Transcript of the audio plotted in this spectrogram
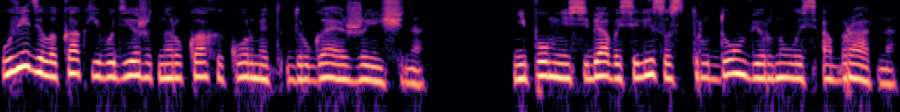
Увидела, как его держит на руках и кормит другая женщина. Не помня себя, Василиса с трудом вернулась обратно.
